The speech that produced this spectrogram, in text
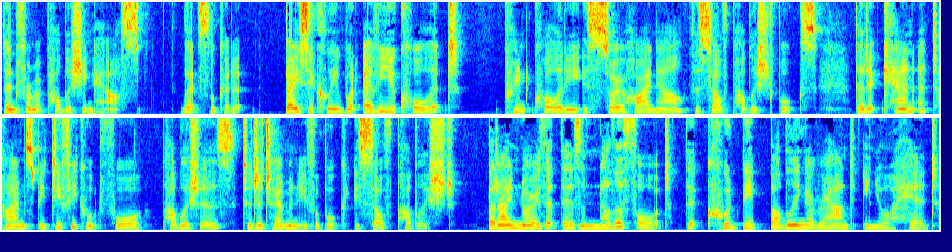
than from a publishing house, let's look at it. Basically, whatever you call it, print quality is so high now for self published books that it can at times be difficult for publishers to determine if a book is self published. But I know that there's another thought that could be bubbling around in your head.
